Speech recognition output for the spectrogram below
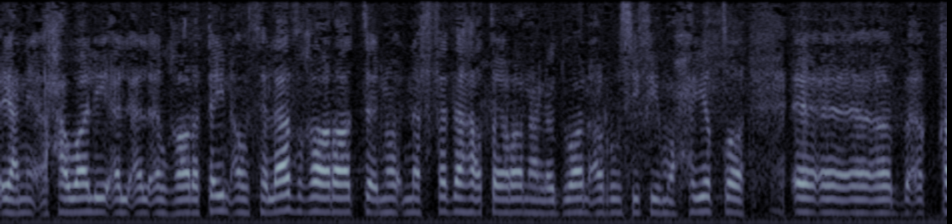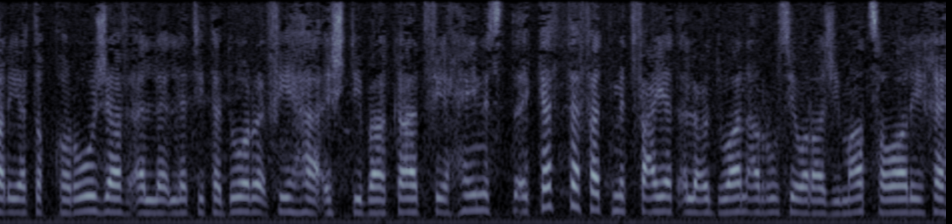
يعني حوالي الغارتين أو ثلاث غارات نفذها طيران العدوان الروسي في محيط آه، آه، قرية قروجة التي تدور فيها اشتباكات في حين كثفت مدفعية العدوان الروسي وراجمات صواريخه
